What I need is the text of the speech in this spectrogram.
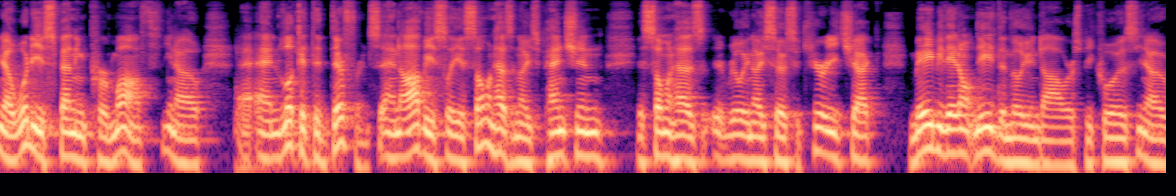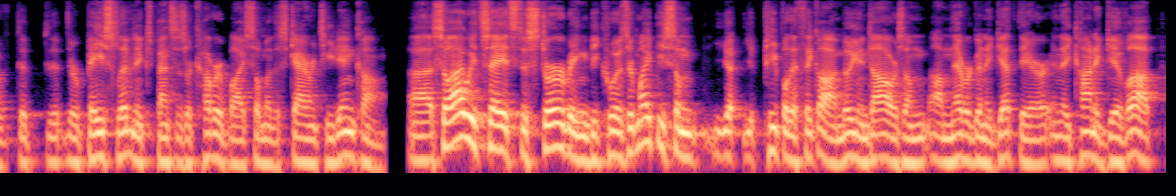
you know, what are you spending per month, you know, and look at the difference. And obviously, if someone has a nice pension, if someone has a really nice social security check, maybe they don't need the million dollars because, you know, the, the, their base living expenses are covered by some of this guaranteed income. Uh, so I would say it's disturbing because there might be some y- people that think, oh, a million dollars, I'm, I'm never going to get there. And they kind of give up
